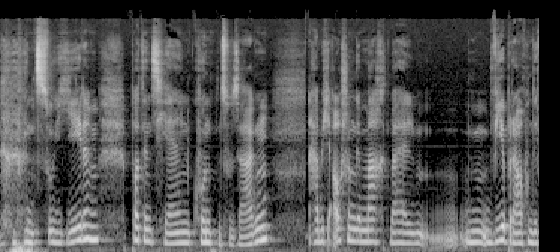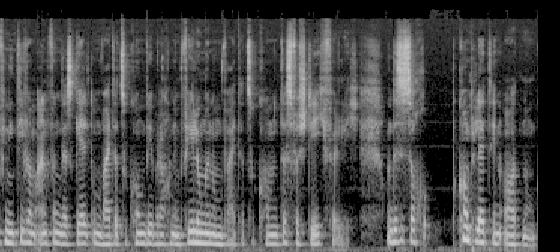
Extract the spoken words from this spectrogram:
zu jedem potenziellen Kunden zu sagen habe ich auch schon gemacht, weil wir brauchen definitiv am Anfang das Geld, um weiterzukommen. Wir brauchen Empfehlungen, um weiterzukommen. Das verstehe ich völlig. Und das ist auch komplett in Ordnung.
